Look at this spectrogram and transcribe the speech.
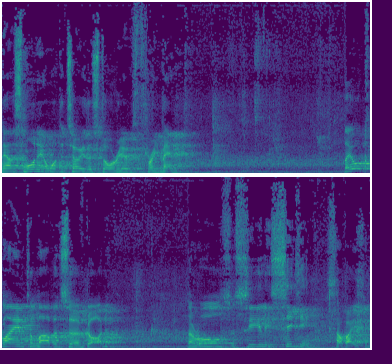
Now, this morning I want to tell you the story of three men. They all claimed to love and serve God. They were all sincerely seeking salvation.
